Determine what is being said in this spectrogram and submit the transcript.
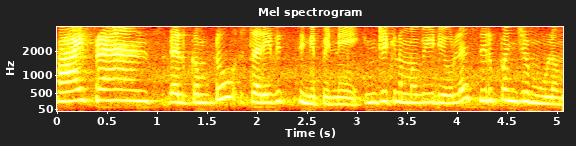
Hi friends welcome to study with Singappenne இன்றைக்கு நம்ம வீடியோவில் சிறுபஞ்ச மூலம்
